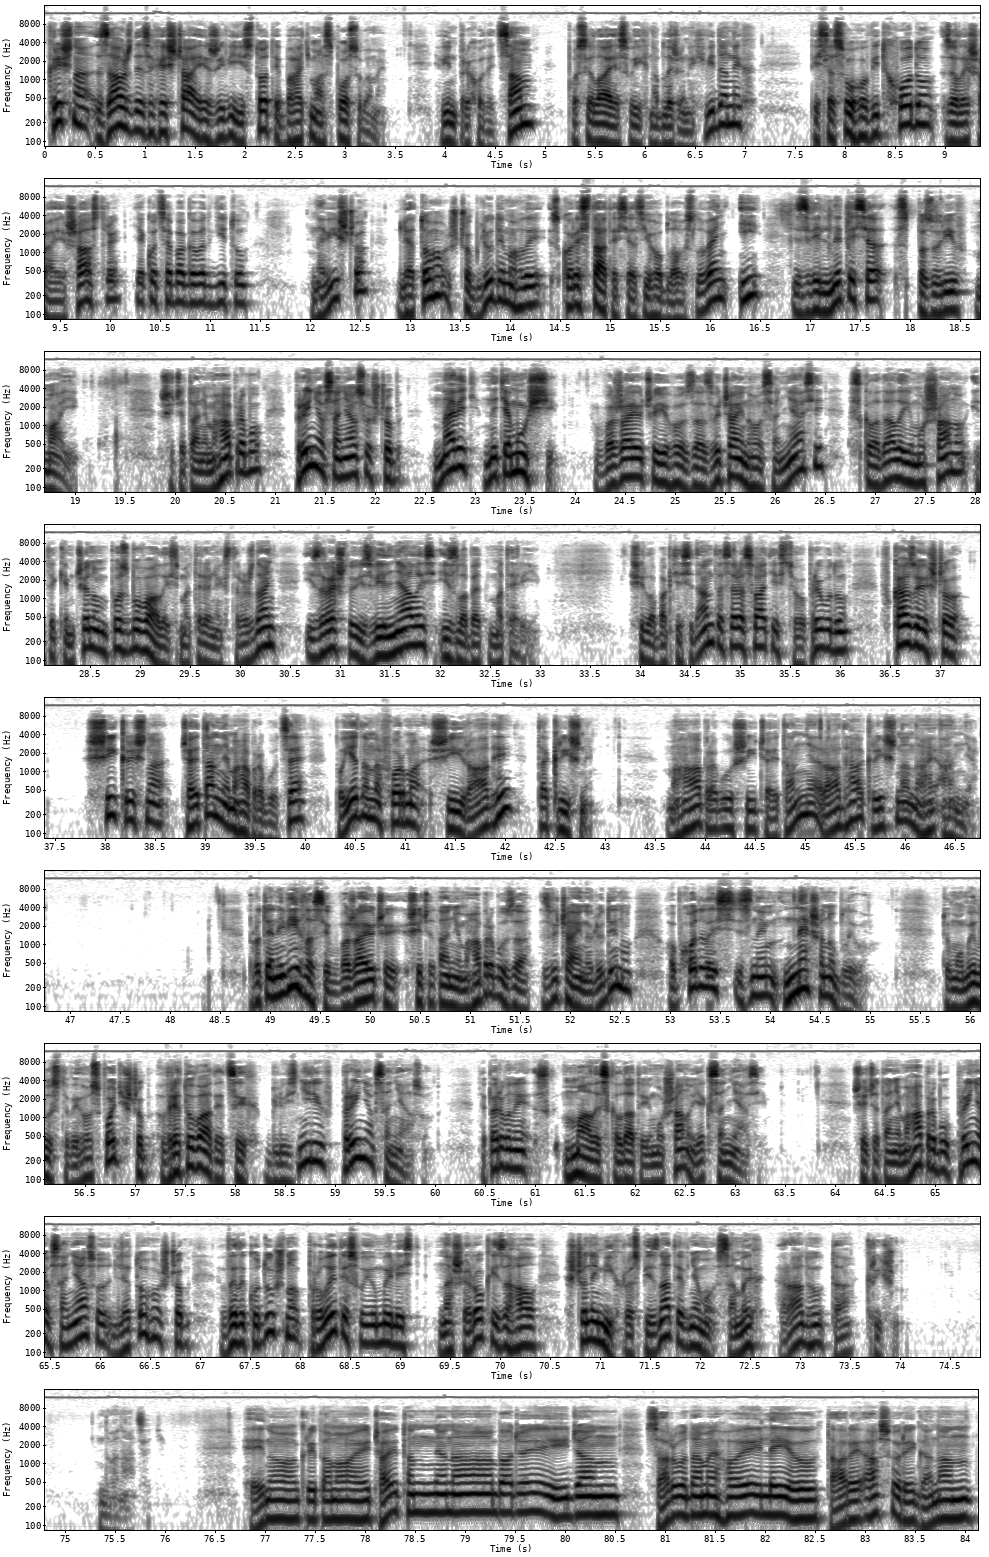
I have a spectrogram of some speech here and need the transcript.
Кришна завжди захищає живі істоти багатьма способами. Він приходить сам, посилає своїх наближених відданих, після свого відходу залишає шастри, як оце Багавадгіту. Навіщо? Для того, щоб люди могли скористатися з його благословень і звільнитися з пазурів Маї. Шичатання Магапрабу прийняв санясу, щоб навіть нетямущі, вважаючи його за звичайного саннясі, складали йому шану і таким чином позбувались матеріальних страждань і, зрештою, звільнялись із лабет матерії. Шіла Бактісіданта Сарасваті з цього приводу вказує, що Ші Кришна Чайтання Магапрабу це поєднана форма Ші Радги та Кришни. Магапрабу Ші Чайтання Радга Кришна Наге Ання. Проте невігласи, вважаючи Шичатанню Магапрабу за звичайну людину, обходились з ним нешанобливо. Тому милостивий Господь, щоб врятувати цих блюзнірів, прийняв санясу. Тепер вони мали складати йому шану як санясі. Шичатання Магапрабу прийняв санясу для того, щоб великодушно пролити свою милість на широкий загал, що не міг розпізнати в ньому самих Радгу та Кришну. 12. Heno kripamoy chaitanyana bhajejan sarvadame hoy leo tare asure ганан.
